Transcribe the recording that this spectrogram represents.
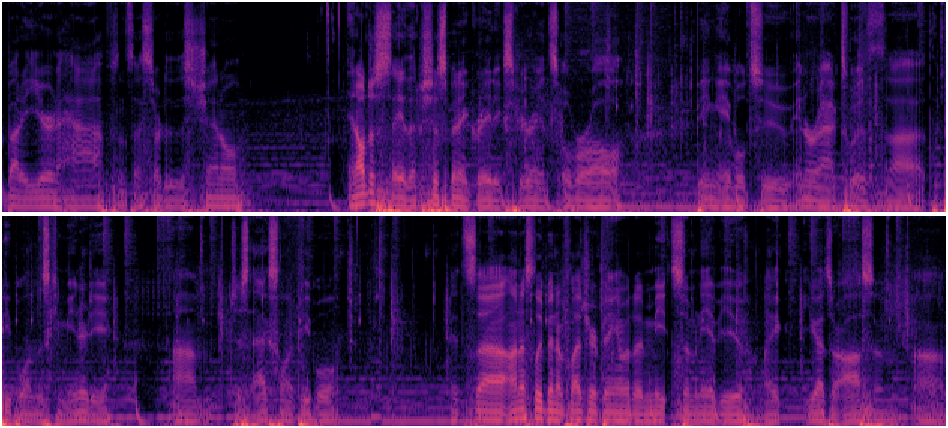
about a year and a half since I started this channel. And I'll just say that it's just been a great experience overall being able to interact with uh, the people in this community. Um, just excellent people. It's uh, honestly been a pleasure being able to meet so many of you. Like, you guys are awesome. Um,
